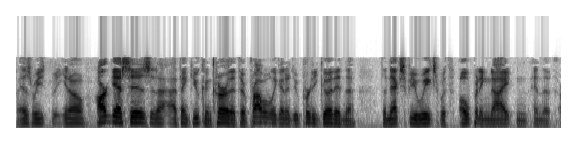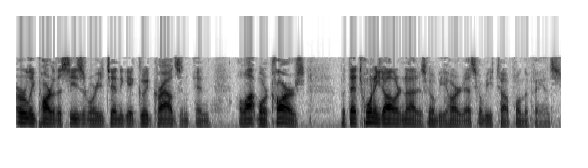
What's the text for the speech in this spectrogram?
as we, you know, our guess is, and I think you concur, that they're probably going to do pretty good in the the next few weeks with opening night and, and the early part of the season where you tend to get good crowds and, and a lot more cars. But that twenty dollar nut is going to be hard. That's going to be tough on the fans.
